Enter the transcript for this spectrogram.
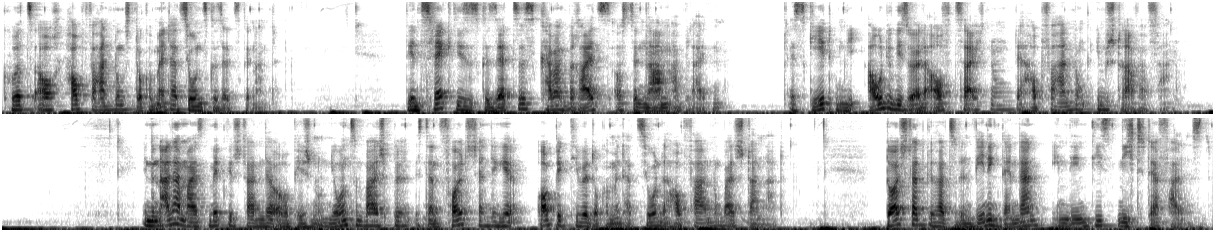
kurz auch Hauptverhandlungsdokumentationsgesetz genannt. Den Zweck dieses Gesetzes kann man bereits aus dem Namen ableiten. Es geht um die audiovisuelle Aufzeichnung der Hauptverhandlung im Strafverfahren. In den allermeisten Mitgliedstaaten der Europäischen Union zum Beispiel ist eine vollständige, objektive Dokumentation der Hauptverhandlung bei Standard. Deutschland gehört zu den wenigen Ländern, in denen dies nicht der Fall ist.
